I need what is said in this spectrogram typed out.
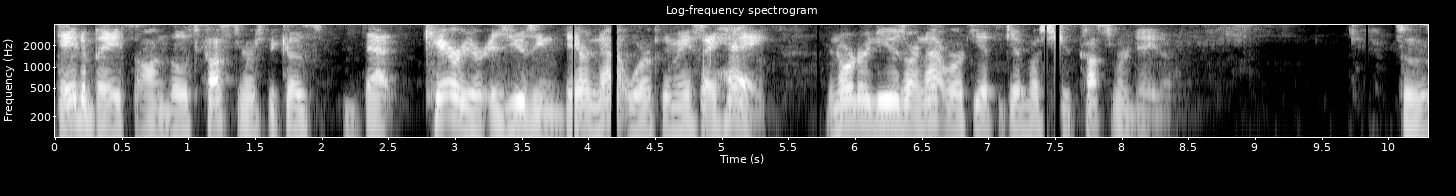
database on those customers because that carrier is using their network. They may say, hey, in order to use our network, you have to give us your customer data. So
